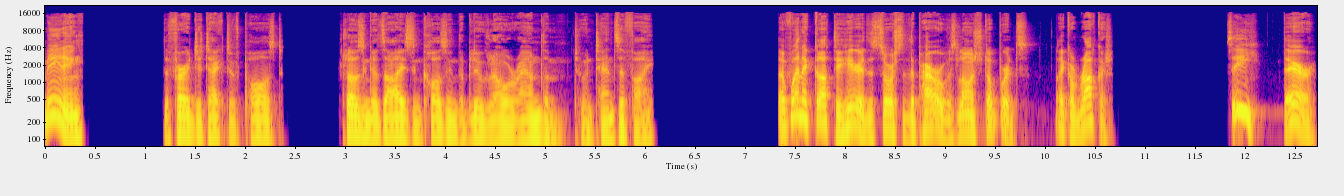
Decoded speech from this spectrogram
Meaning? The fairy detective paused, closing his eyes and causing the blue glow around them to intensify that when it got to here, the source of the power was launched upwards, like a rocket. See, there.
